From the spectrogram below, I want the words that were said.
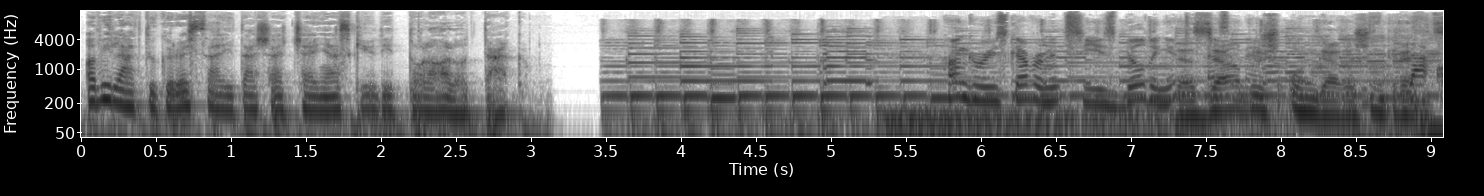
A világtükör összeállítását Csenyászki Judittól hallották. Hungary's government sees building it Der szerbus-ungarischen Grenze.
